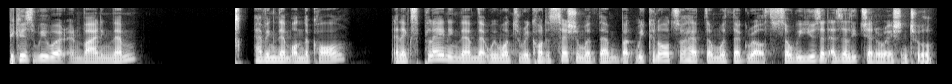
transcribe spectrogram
Because we were inviting them, having them on the call, and explaining them that we want to record a session with them, but we can also help them with their growth. So we use it as a lead generation tool.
